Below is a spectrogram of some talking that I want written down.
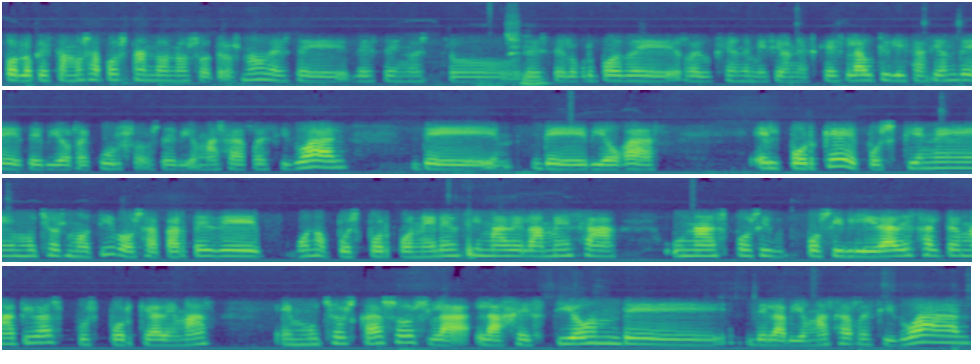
por lo que estamos apostando nosotros, ¿no? Desde desde nuestro desde el grupo de reducción de emisiones, que es la utilización de, de biorecursos, de biomasa residual, de, de biogás. El por qué, pues tiene muchos motivos, aparte de, bueno, pues por poner encima de la mesa unas posibilidades alternativas, pues porque además en muchos casos la, la gestión de, de, la biomasa residual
